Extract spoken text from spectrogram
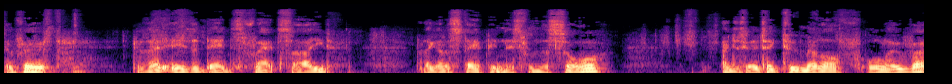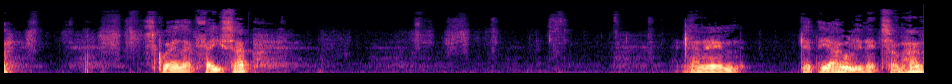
So first, because that is a dead flat side, but I got to step in this from the saw. I'm just going to take two mil off all over, square that face up, and then get the owl in it somehow.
